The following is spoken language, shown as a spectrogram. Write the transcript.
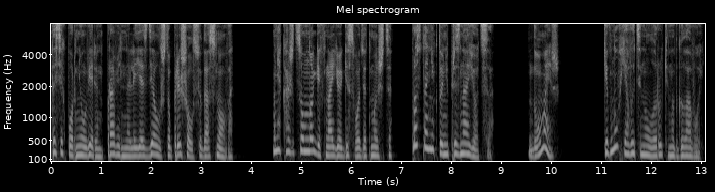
До сих пор не уверен, правильно ли я сделал, что пришел сюда снова. Мне кажется, у многих на йоге сводят мышцы. Просто никто не признается. Думаешь?» Кивнув, я вытянула руки над головой.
